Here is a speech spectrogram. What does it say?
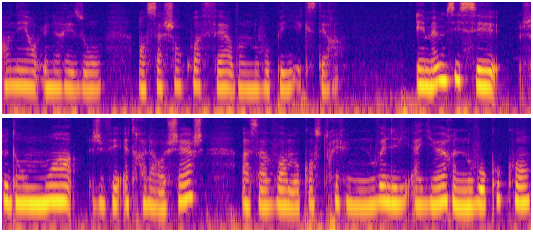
en ayant une raison, en sachant quoi faire dans le nouveau pays, etc. Et même si c'est ce dont moi je vais être à la recherche, à savoir me construire une nouvelle vie ailleurs, un nouveau cocon,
